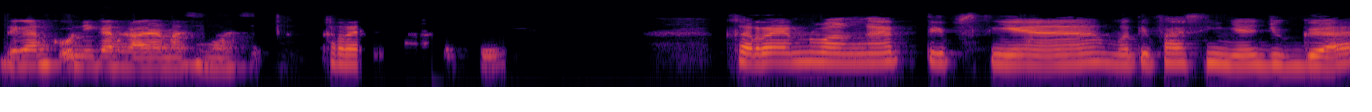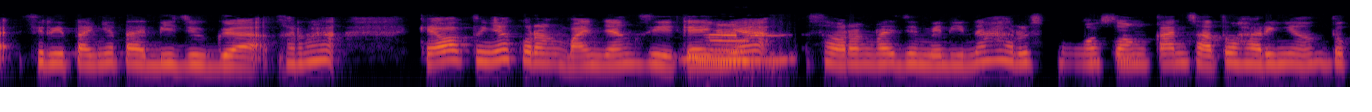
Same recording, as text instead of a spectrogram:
dengan keunikan kalian masing-masing. Keren. Keren banget tipsnya, motivasinya juga, ceritanya tadi juga. Karena kayak waktunya kurang panjang sih. Kayaknya seorang Raja Medina harus mengosongkan satu harinya untuk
